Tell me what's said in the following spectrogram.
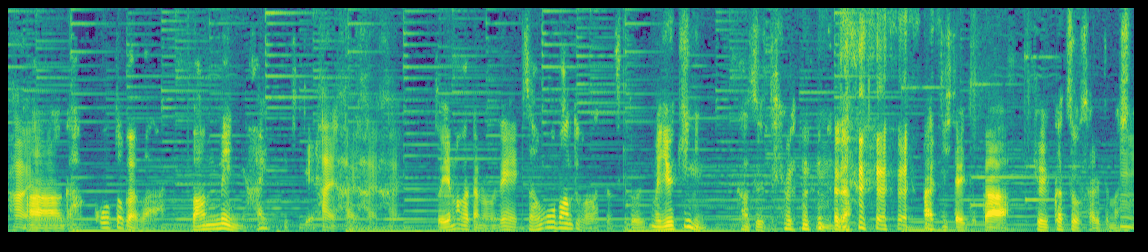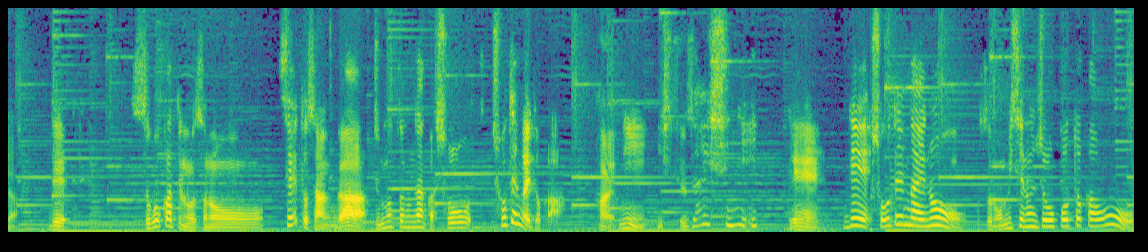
はあー学校とかが盤面に入ってきて、いはいはいはいはい。と山形なので、蔵王版とかがあったんですけど、まあ、雪に関するテーマが入ってきたりとか、教育活動されてました。で、すごかったのは、その、生徒さんが地元のなんか商商店街とかはい。に取材しに行って、で、商店街のそのお店の情報とかを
